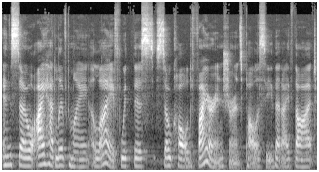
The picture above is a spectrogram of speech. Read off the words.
And so I had lived my life with this so called fire insurance policy that I thought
